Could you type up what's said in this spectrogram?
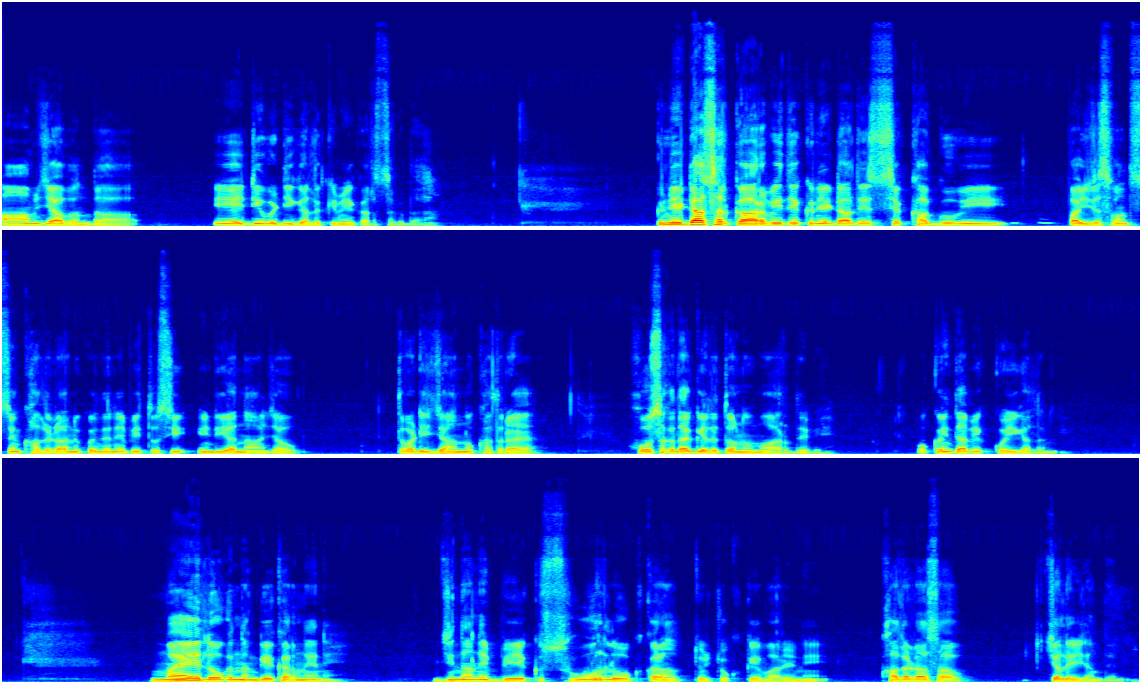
ਆਮ ਜਿਹਾ ਬੰਦਾ ਇਹ ਐਡੀ ਵੱਡੀ ਗੱਲ ਕਿਵੇਂ ਕਰ ਸਕਦਾ। ਕੈਨੇਡਾ ਸਰਕਾਰ ਵੀ ਤੇ ਕੈਨੇਡਾ ਦੇ ਸਿੱਖ ਆਗੂ ਵੀ ਭਾਈ ਜਸਵੰਤ ਸਿੰਘ ਖਾਲੜਾ ਨੂੰ ਕਹਿੰਦੇ ਨੇ ਵੀ ਤੁਸੀਂ ਇੰਡੀਆ ਨਾ ਜਾਓ। ਤੁਹਾਡੀ ਜਾਨ ਨੂੰ ਖਤਰਾ ਹੈ। ਹੋ ਸਕਦਾ ਗਿੱਲ ਤੁਹਾਨੂੰ ਮਾਰ ਦੇਵੇ। ਉਹ ਕਹਿੰਦਾ ਵੀ ਕੋਈ ਗੱਲ ਨਹੀਂ। ਮੈਂ ਇਹ ਲੋਕ ਨੰਗੇ ਕਰਨੇ ਨੇ, ਜਿਨ੍ਹਾਂ ਨੇ ਬੇਕਸੂਰ ਲੋਕ ਘਰਾਂ ਤੋਂ ਚੁੱਕ ਕੇ ਮਾਰੇ ਨੇ। ਖਾਲੜਾ ਸਾਹਿਬ ਚਲੇ ਜਾਂਦੇ ਨੇ।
